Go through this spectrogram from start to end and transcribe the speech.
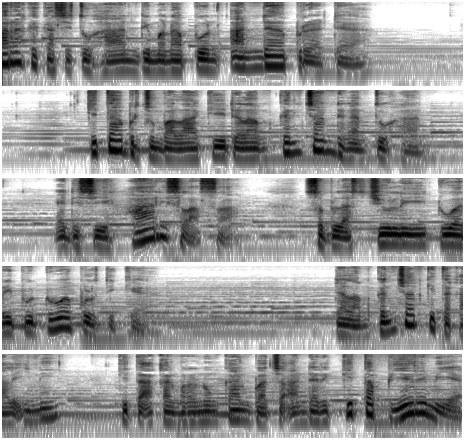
Para kekasih Tuhan di mana pun Anda berada, kita berjumpa lagi dalam Kencan dengan Tuhan, edisi hari Selasa, 11 Juli 2023. Dalam Kencan kita kali ini, kita akan merenungkan bacaan dari kitab Yeremia,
